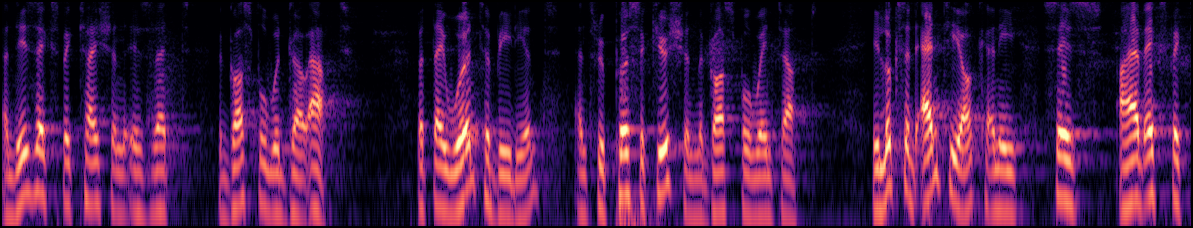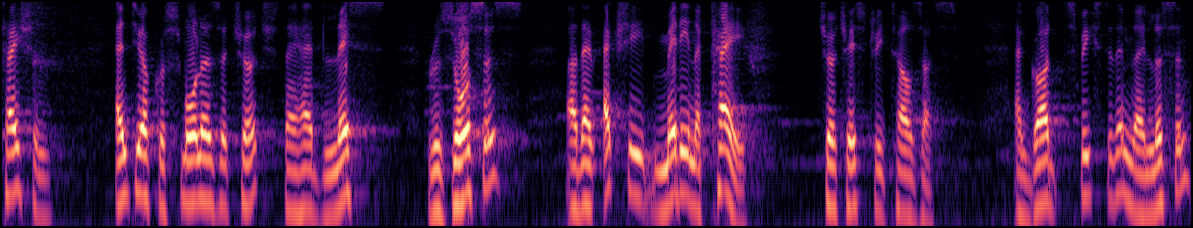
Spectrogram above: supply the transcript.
and his expectation is that the gospel would go out. But they weren't obedient, and through persecution, the gospel went out. He looks at Antioch and he says, I have expectation Antioch was smaller as a church, they had less resources. Uh, they actually met in a cave, church history tells us. And God speaks to them, they listen,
